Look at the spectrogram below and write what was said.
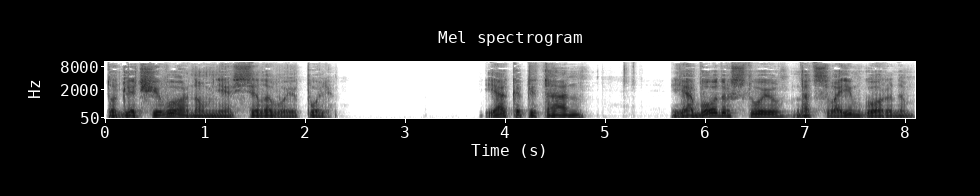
то для чего оно мне, силовое поле? Я капитан, я бодрствую над своим городом.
